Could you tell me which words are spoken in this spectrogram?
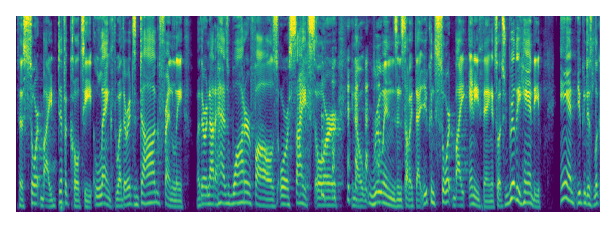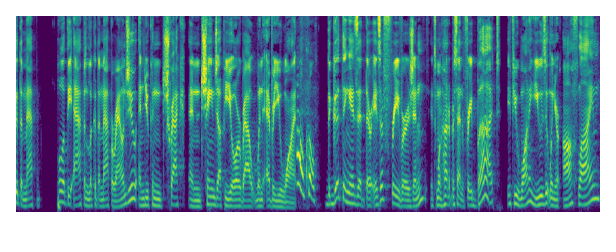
to sort by difficulty, length, whether it's dog friendly, whether or not it has waterfalls or sites or, you know, ruins and stuff like that. You can sort by anything. And so it's really handy. And you can just look at the map, pull up the app and look at the map around you, and you can track and change up your route whenever you want. Oh, cool. The good thing is that there is a free version. It's 100% free, but if you want to use it when you're offline,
